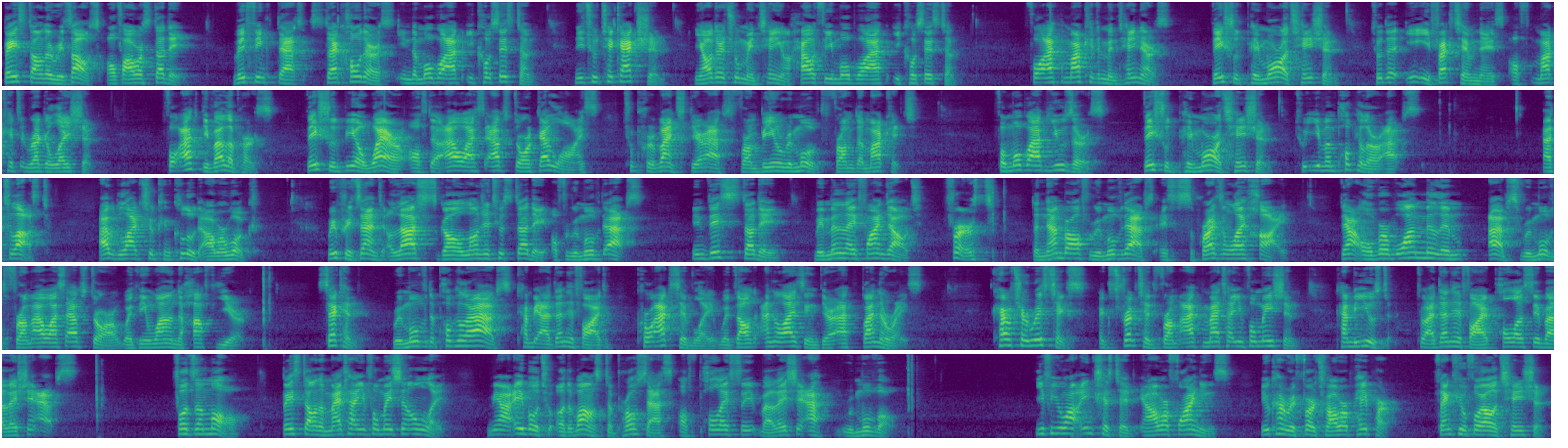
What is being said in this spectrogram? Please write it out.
Based on the results of our study, we think that stakeholders in the mobile app ecosystem need to take action in order to maintain a healthy mobile app ecosystem. For app market maintainers, they should pay more attention to the ineffectiveness of market regulation. For app developers, they should be aware of the iOS App Store guidelines to prevent their apps from being removed from the market. For mobile app users, they should pay more attention to even popular apps. At last, I would like to conclude our work. We present a large-scale longitude study of removed apps. In this study, we mainly find out, first, the number of removed apps is surprisingly high. There are over 1 million apps removed from iOS App Store within one and a half year. Second, removed popular apps can be identified proactively without analyzing their app binaries. Characteristics extracted from app meta information can be used to identify policy violation apps. Furthermore, based on the meta information only, we are able to advance the process of policy violation app removal. If you are interested in our findings, you can refer to our paper. Thank you for your attention.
